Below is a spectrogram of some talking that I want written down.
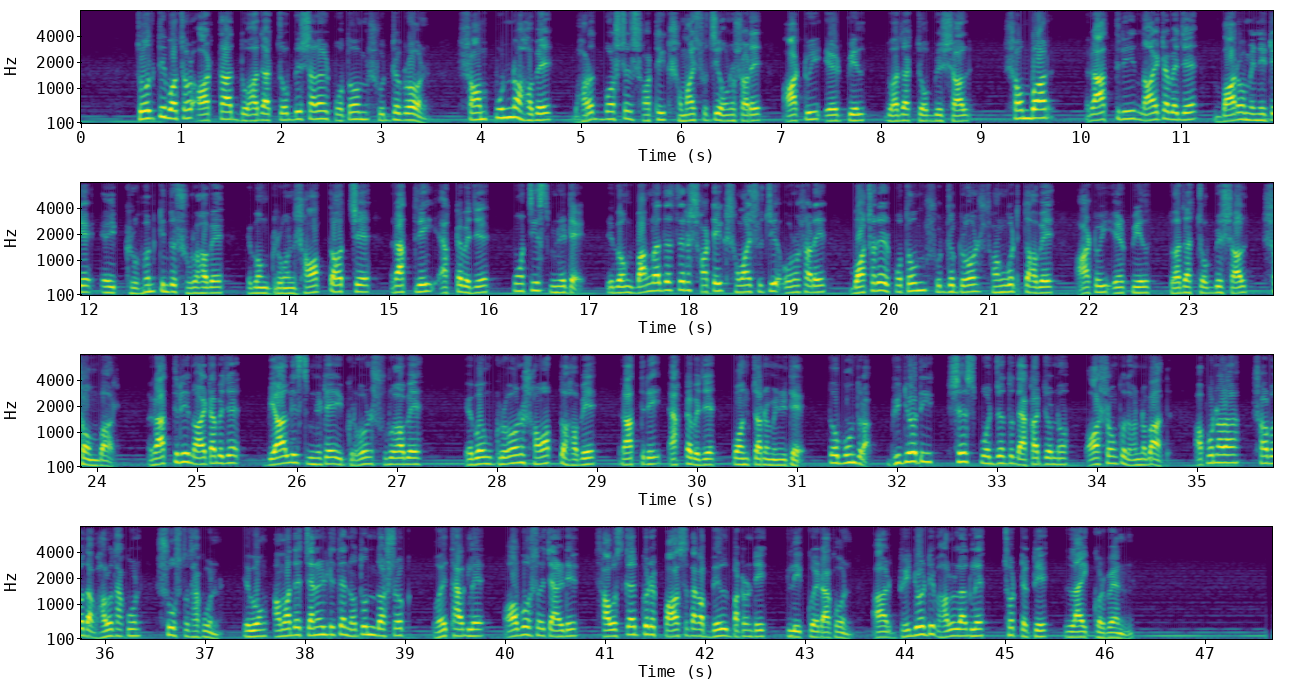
চলতি বছর অর্থাৎ দু হাজার চব্বিশ সালের প্রথম সূর্যগ্রহণ সম্পূর্ণ হবে ভারতবর্ষের সঠিক সময়সূচি অনুসারে আটই এপ্রিল দু হাজার চব্বিশ সাল। সোমবার রাত্রি নয়টা বেজে বারো মিনিটে এই গ্রহণ কিন্তু শুরু হবে এবং গ্রহণ সমাপ্ত হচ্ছে রাত্রি একটা বেজে পঁচিশ মিনিটে এবং বাংলাদেশের সঠিক সময়সূচি অনুসারে বছরের প্রথম সূর্যগ্রহণ সংগঠিত হবে আটই এপ্রিল দু হাজার চব্বিশ সাল সোমবার। রাত্রি নয়টা বেজে বিয়াল্লিশ মিনিটে এই গ্রহণ শুরু হবে এবং গ্রহণ সমাপ্ত হবে রাত্রি একটা বেজে পঞ্চান্ন মিনিটে। তো বন্ধুরা, ভিডিওটি শেষ পর্যন্ত দেখার জন্য অসংখ্য ধন্যবাদ। আপনারা সর্বদা ভালো থাকুন, সুস্থ থাকুন এবং আমাদের চ্যানেলটিতে নতুন দর্শক হয়ে থাকলে অবশ্যই চ্যানেলটি সাবস্ক্রাইব করে পাশে থাকা বেল বাটনটি ক্লিক করে রাখুন। আর ভিডিওটি ভালো লাগলে ছোট্ট একটি লাইক করবেন।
